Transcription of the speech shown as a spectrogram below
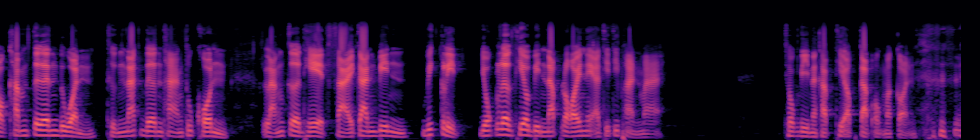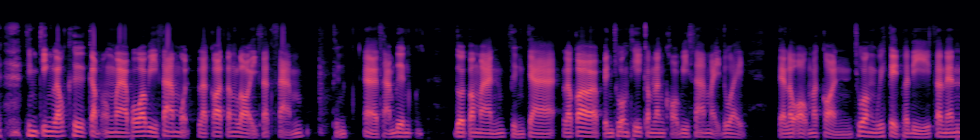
ออกคำเตือนด่วนถึงนักเดินทางทุกคน หลังเกิดเหตุสายการบินวิกฤต ยกเลิกเที่ยวบินนับร้อยในอาทิตย์ที่ผ่านมา โชคดีนะครับ ที่ออฟกลับออกมาก่อน จริงๆแล้วคือกลับออกมาเพราะว่าวีซ่าหมด แล้วก็ต้องรออีกสักสามถึงอ่อสามเดือนโดยประมาณถึงจะ แล้วก็เป็นช่วงที่กำลังขอวีซ่าใหม่ด้วย แต่เราออกมาก่อนช่วงวิกฤตพอดี ตอนนั้น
